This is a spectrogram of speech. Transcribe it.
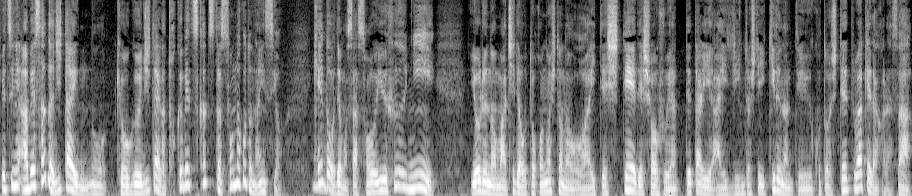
別に安倍貞自体の境遇自体が特別かっつったらそんなことないんですよ。けど、でもさそういうふうに夜の街で男の人のお相手してで娼婦やってたり愛人として生きるなんていうことをしてるわけだからさ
